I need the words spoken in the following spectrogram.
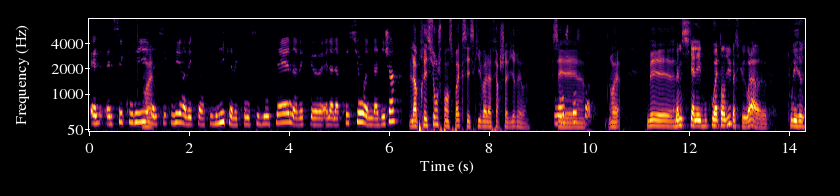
elle, elle sait courir, Ouais. elle sait courir avec un public, avec une tribune pleine, avec, euh, elle a la pression, elle l'a déjà. La pression, je pense pas que c'est ce qui va la faire chavirer. Ouais. Non, je pense pas. Ouais. Mais. Même si elle est beaucoup attendue, parce que voilà, euh, tous les Ah oui,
